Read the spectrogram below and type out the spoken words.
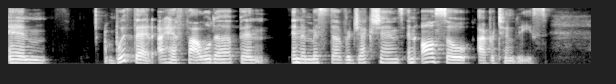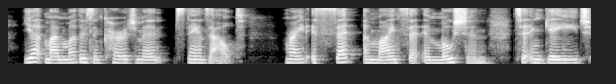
And with that, I have followed up and in the midst of rejections and also opportunities. Yet my mother's encouragement stands out, right? It set a mindset in motion to engage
